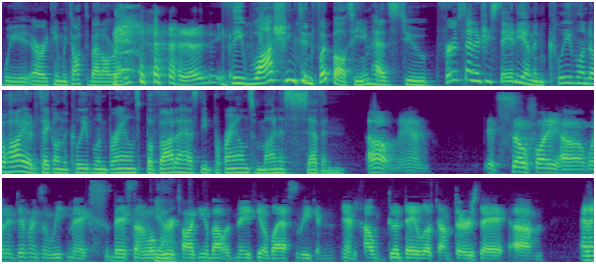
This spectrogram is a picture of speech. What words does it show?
we are a team we talked about already. yeah, indeed. The Washington football team heads to FirstEnergy Stadium in Cleveland, Ohio to take on the Cleveland Browns. Bovada has the Browns minus seven. Oh, man it's so funny how what a difference a week makes based on what yeah. we were talking about with Mayfield last week and and how good they looked on Thursday. Um, and I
